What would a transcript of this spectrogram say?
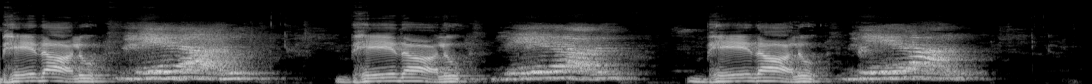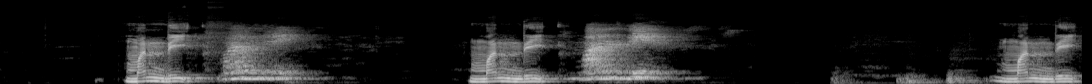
భేదాలు. భేదాలు. భేదాలు. మంది. మంది. మంది. మంది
